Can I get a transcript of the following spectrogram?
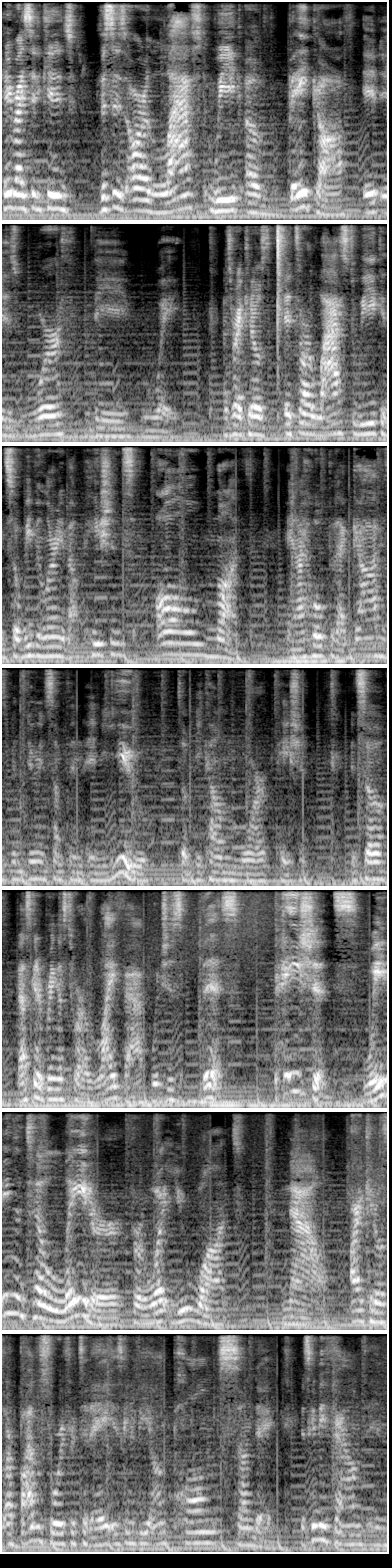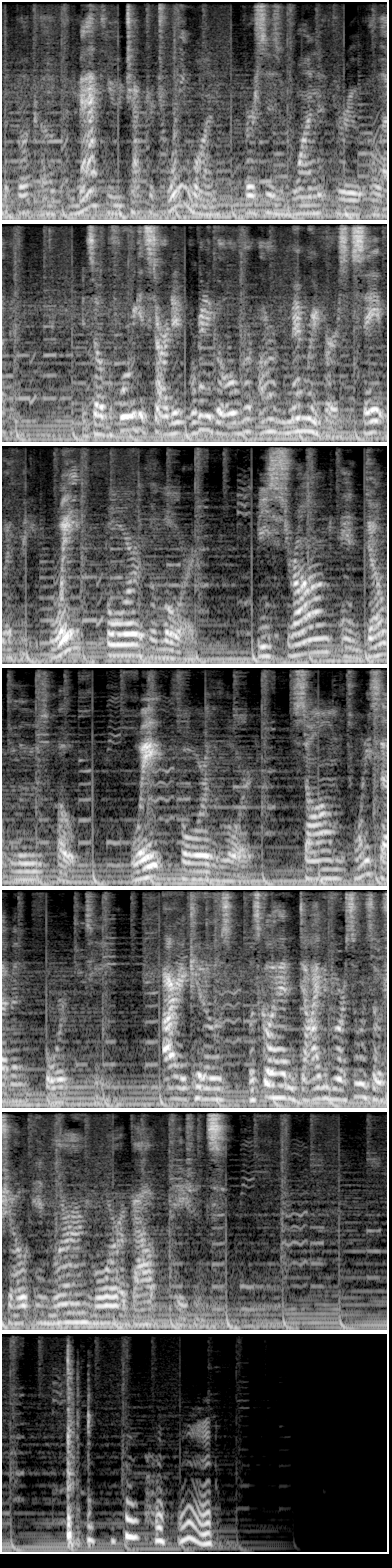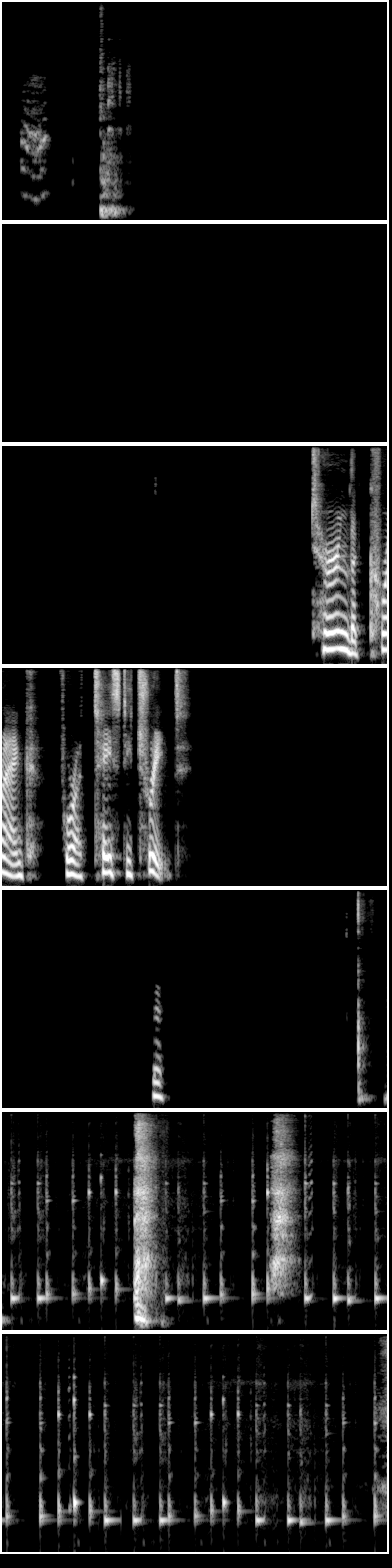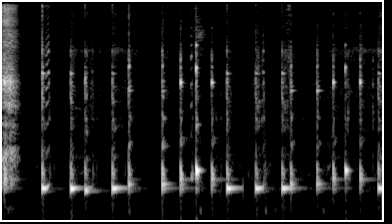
Hey, Rise City kids, this is our last week of Bake Off. It is worth the wait. That's right, kiddos, it's our last week, and so we've been learning about patience all month. And I hope that God has been doing something in you to become more patient. And so that's gonna bring us to our life app, which is this patience. Waiting until later for what you want now. All right, kiddos, our Bible story for today is going to be on Palm Sunday. It's going to be found in the book of Matthew, chapter 21, verses 1 through 11. And so, before we get started, we're going to go over our memory verse. Say it with me Wait for the Lord. Be strong and don't lose hope. Wait for the Lord. Psalm 27 14. Alright, kiddos, let's go ahead and dive into our so and so show and learn more about patience. Turn the crank for a tasty treat.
